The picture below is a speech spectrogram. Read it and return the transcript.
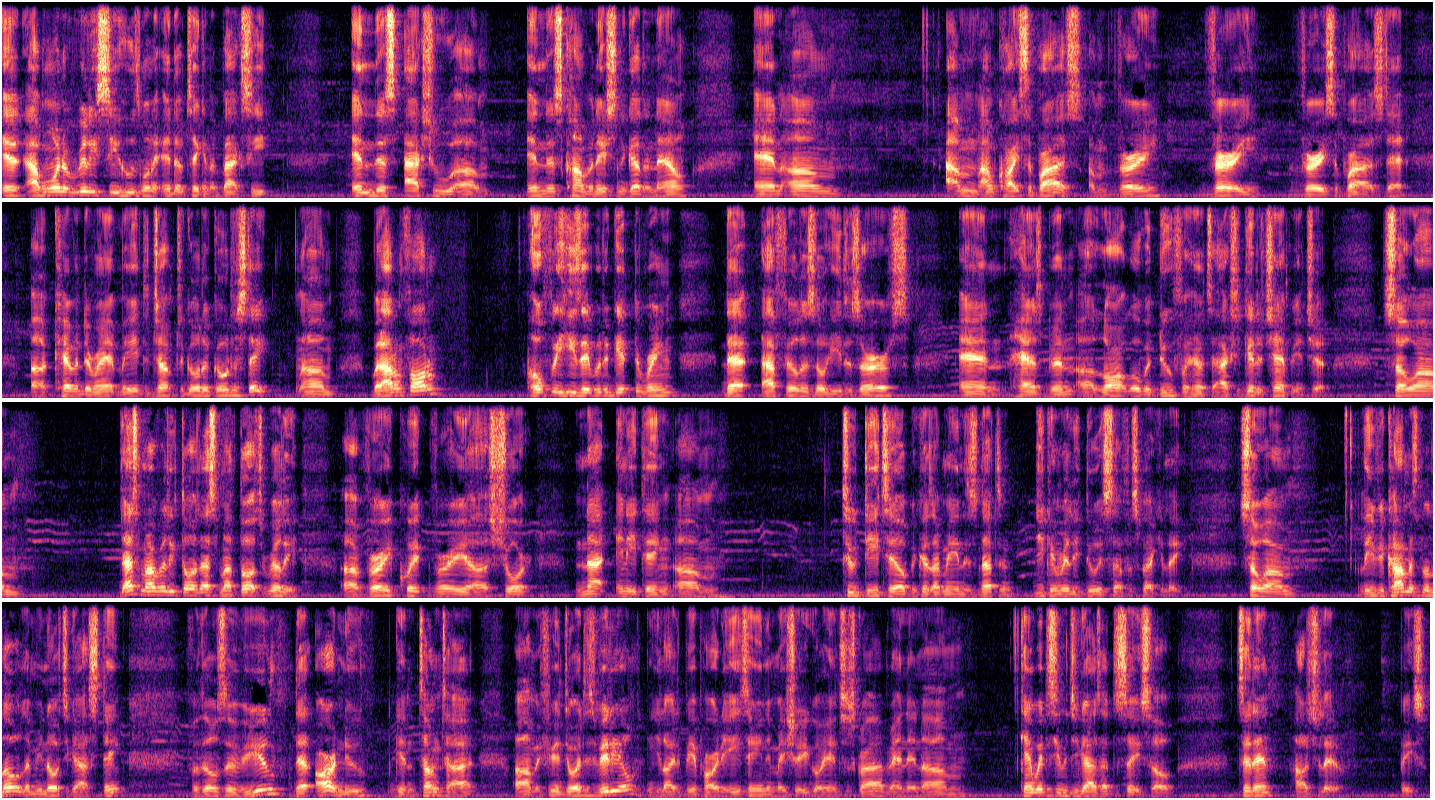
it, I want to really see who's going to end up taking the back seat in this actual um, in this combination together now, and um, I'm I'm quite surprised. I'm very, very, very surprised that uh, Kevin Durant made the jump to go to Golden State. Um, but I don't fault him. Hopefully, he's able to get the ring that I feel as though he deserves, and has been uh, long overdue for him to actually get a championship. So um, that's my really thoughts. That's my thoughts really. Uh, very quick, very uh, short, not anything. Um, too detailed because I mean, there's nothing you can really do except for speculate. So um, leave your comments below. Let me know what you guys think. For those of you that are new, getting tongue-tied, um, if you enjoyed this video and you'd like to be a part of the A Team, then make sure you go ahead and subscribe. And then um, can't wait to see what you guys have to say. So till then, holler at you later. Peace.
